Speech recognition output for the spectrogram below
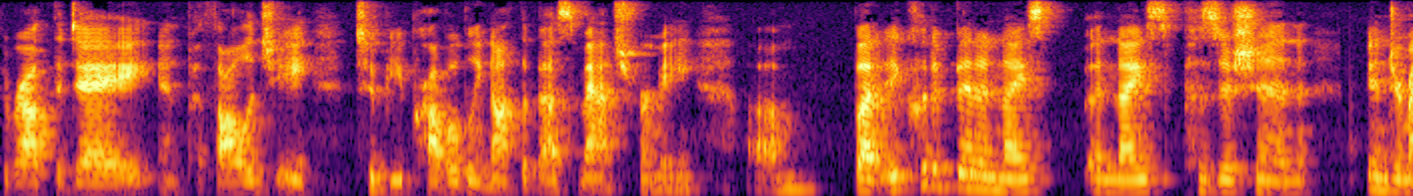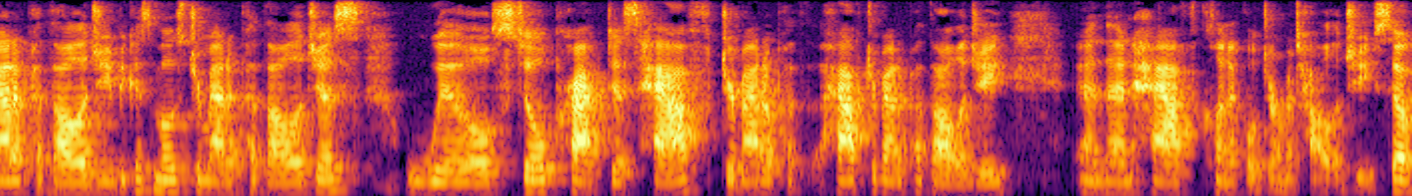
throughout the day in pathology to be probably not the best match for me. Um, but it could have been a nice a nice position in dermatopathology because most dermatopathologists will still practice half dermatopath- half dermatopathology and then half clinical dermatology. So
